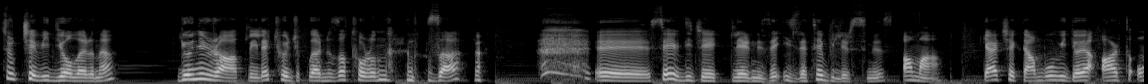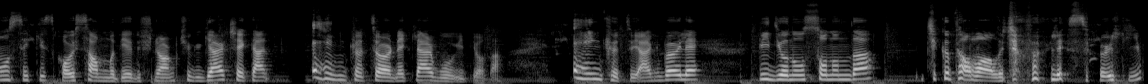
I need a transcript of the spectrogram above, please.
Türkçe videolarını gönül rahatlığıyla çocuklarınıza, torunlarınıza, eee, sevdiceklerinize izletebilirsiniz. Ama gerçekten bu videoya artı 18 koysam mı diye düşünüyorum. Çünkü gerçekten en kötü örnekler bu videoda. En kötü yani böyle videonun sonunda çıkıp hava alacağım öyle söyleyeyim.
